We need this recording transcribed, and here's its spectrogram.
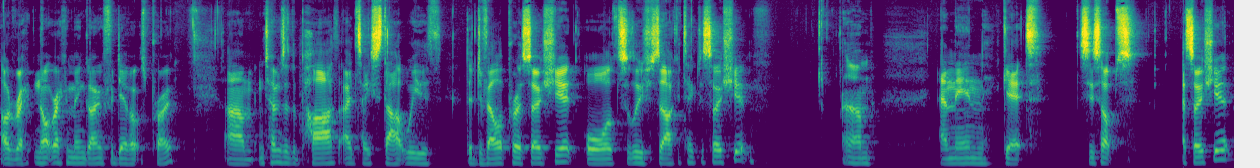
I would not recommend going for DevOps Pro. Um, in terms of the path, I'd say start with the developer associate or solutions architect associate, um, and then get sysops associate.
